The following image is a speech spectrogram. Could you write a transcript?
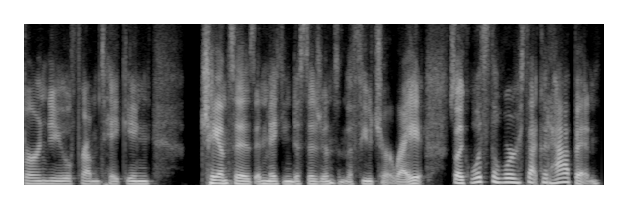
burn you from taking chances and making decisions in the future, right? So, like, what's the worst that could happen?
